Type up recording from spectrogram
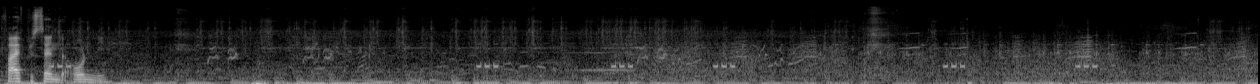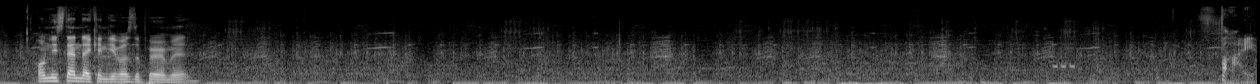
Five percent only. Only Stender can give us the pyramid. Fire.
